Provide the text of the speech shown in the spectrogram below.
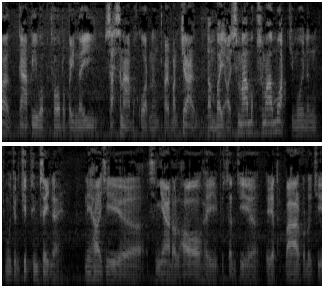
ឡើងការពីវប្បធម៌ប្រពៃណីសាសនារបស់គាត់នឹងឲ្យបានច្រើនដើម្បីឲ្យស្មើមុខស្មើមាត់ជាមួយនឹងជាមួយជនជាតិផ្សេងៗដែរនេះហើយជាសញ្ញាដ៏ល្អហើយប្រសិនជារដ្ឋបាលក៏ដូចជា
